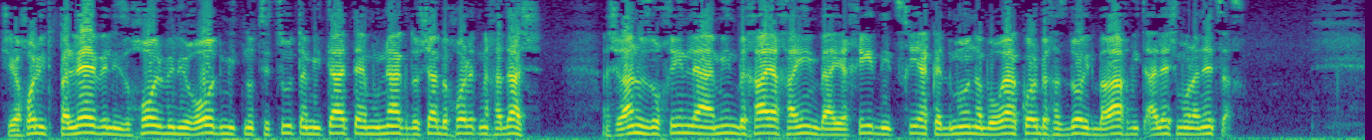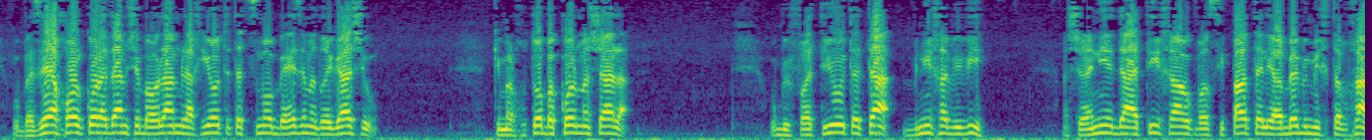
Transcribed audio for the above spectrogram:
שיכול להתפלא ולזחול ולרעוד מהתנוצצות אמיתת האמונה הקדושה בכל עת מחדש, אשר אנו זוכים להאמין בחי החיים, והיחיד נצחי הקדמון הבורא הכל בחסדו יתברך ויתעלה שמו לנצח. ובזה יכול כל אדם שבעולם להחיות את עצמו באיזה מדרגה שהוא, כי מלכותו בכל משלה. ובפרטיות אתה, בני חביבי, אשר אני את דעתיך וכבר סיפרת לי הרבה במכתבך.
